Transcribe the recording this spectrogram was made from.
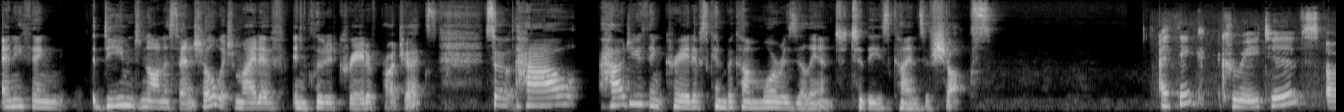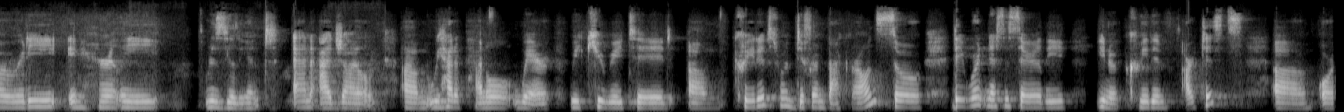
anything deemed non-essential, which might have included creative projects. So how how do you think creatives can become more resilient to these kinds of shocks? I think creatives are already inherently resilient and agile. Um, we had a panel where we curated um, creatives from different backgrounds, so they weren't necessarily, you know, creative artists uh, or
